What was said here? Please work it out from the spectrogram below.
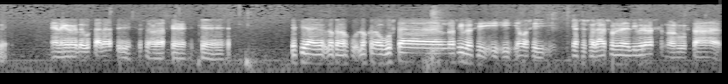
Sí. Me alegro que te gustara, sí, pues la verdad es que, que, que sí, lo que nos, los que nos gustan los libros y, y, y, digamos, y, y asesorar sobre libros, nos gusta,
